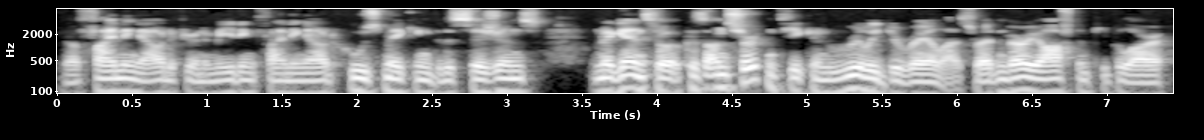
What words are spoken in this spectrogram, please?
you know, finding out if you're in a meeting, finding out who's making the decisions. And again, so, because uncertainty can really derail us, right? And very often people are,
